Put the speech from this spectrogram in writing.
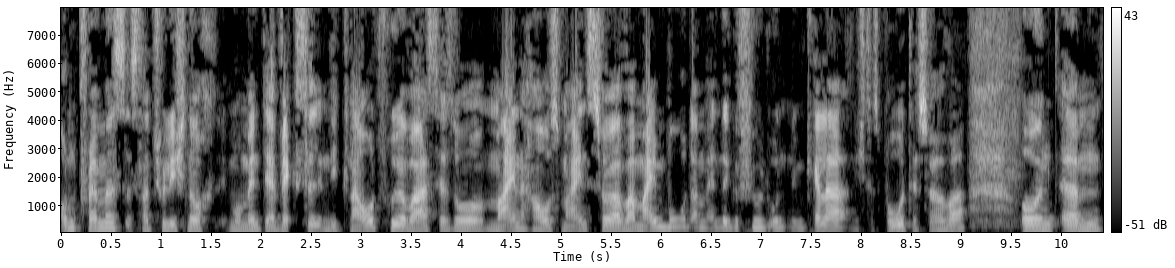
On-Premise ist natürlich noch im Moment der Wechsel in die Cloud. Früher war es ja so, mein Haus, mein Server, mein Boot am Ende gefühlt unten im Keller, nicht das Boot, der Server. Und ähm,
